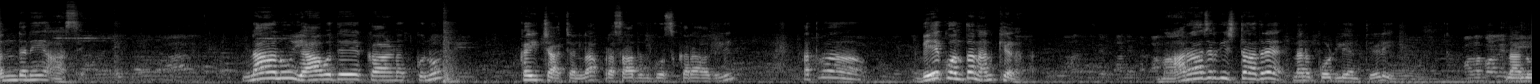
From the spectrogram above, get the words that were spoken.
ಒಂದನೇ ಆಸೆ. ನಾನು ಯಾವುದೇ ಕಾರಣಕ್ಕೂ ಕೈ ಚಾಚಲ್ಲ, ಪ್ರಸಾದದಗೋಸ್ಕರ ಆಗಲಿ ಅಥವಾ ಬೇಕು ಅಂತ ನಾನು ಕೇಳಲ್ಲ. ಮಹಾರಾಜರಿಗೆ ಇಷ್ಟ ಆದರೆ ನನಗೆ ಕೊಡಲಿ ಅಂತೇಳಿ ನಾನು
